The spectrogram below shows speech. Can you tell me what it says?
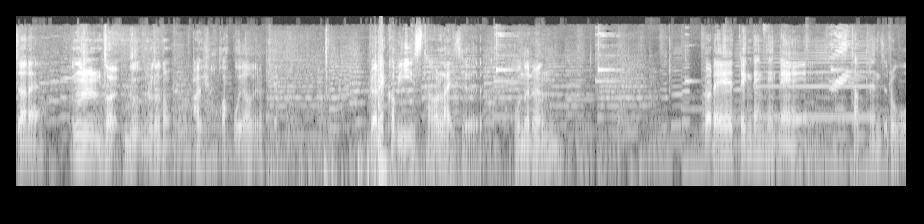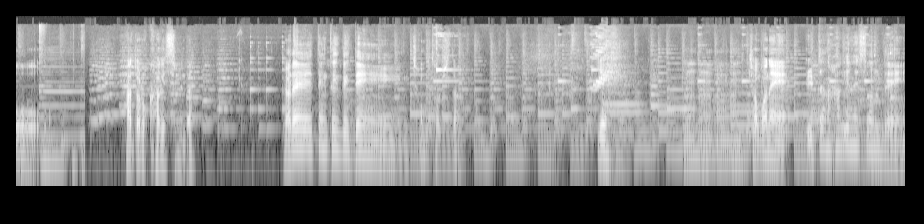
잘해. 음, 더, 물르동. 아, 혀가 꼬여, 이렇게. 별의 컵이 스타얼라이즈. 오늘은 별의 땡땡땡땡 스타프렌즈로 하도록 하겠습니다. 별의 땡땡땡땡 처음부터 합시다. 예. 음, 음, 음. 저번에 일단 하긴 했었는데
